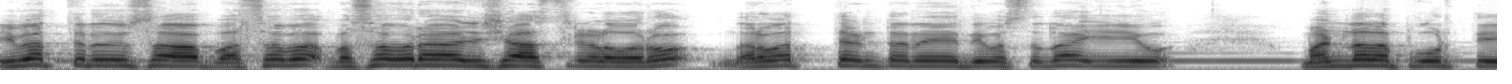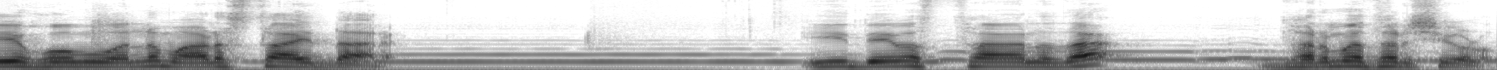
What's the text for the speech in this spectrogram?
ಇವತ್ತಿನ ದಿವಸ ಬಸವ ಬಸವರಾಜ ಶಾಸ್ತ್ರಿಗಳವರು ನಲವತ್ತೆಂಟನೇ ದಿವಸದ ಈ ಮಂಡಲ ಪೂರ್ತಿ ಹೋಮವನ್ನು ಮಾಡಿಸ್ತಾ ಇದ್ದಾರೆ. ಈ ದೇವಸ್ಥಾನದ ಧರ್ಮದರ್ಶಿಗಳು.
